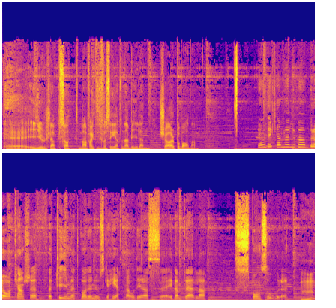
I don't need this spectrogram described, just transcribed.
eh, i julklapp så att man faktiskt får se att den här bilen kör på banan. Ja, det kan väl vara bra kanske för teamet, vad det nu ska heta och deras eh, eventuella sponsorer. Mm.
